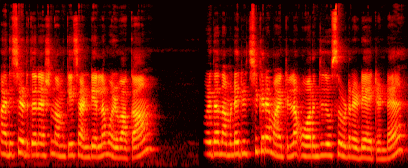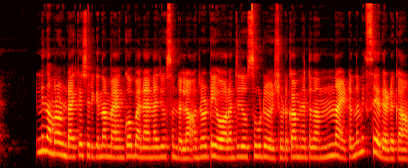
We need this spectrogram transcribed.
അരിച്ചെടുത്തതിന് ശേഷം നമുക്ക് ഈ ചണ്ടിയെല്ലാം ഒഴിവാക്കാം. ഇപ്പോൾ ഇതാ നമ്മുടെ രുചികരമായിട്ടുള്ള ഓറഞ്ച് ജ്യൂസ് ഇവിടെ റെഡി ആയിട്ടുണ്ട്. ഇനി നമ്മൾ ഉണ്ടാക്കി വെച്ചിരിക്കുന്ന മാംഗോ ബനാന ജ്യൂസ് ഉണ്ടല്ലോ അതിലോട്ട് ഈ ഓറഞ്ച് ജ്യൂസ് കൂടി ഒഴിച്ചു കൊടുക്കാം. എന്നിട്ട് നന്നായിട്ടൊന്ന് മിക്സ് ചെയ്തെടുക്കാം.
